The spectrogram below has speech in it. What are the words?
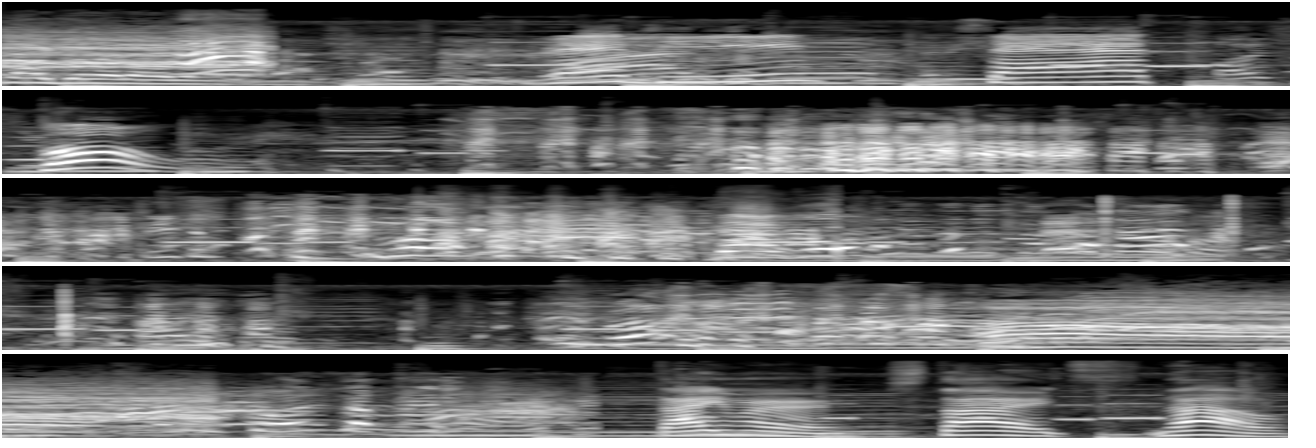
Na, gumala na. Ready, set, go! Timer starts now.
